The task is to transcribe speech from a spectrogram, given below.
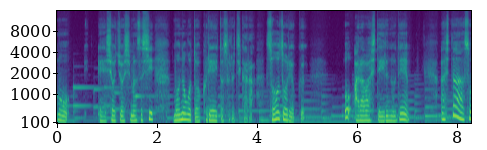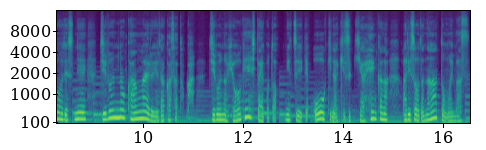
も、えー、象徴しますし物事をクリエイトする力想像力を表しているので明日はそうですね自分の考える豊かさとか自分の表現したいことについて大きな気づきや変化がありそうだなと思います。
